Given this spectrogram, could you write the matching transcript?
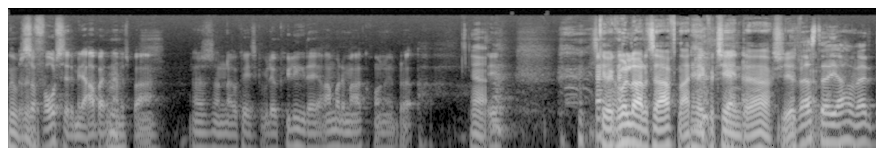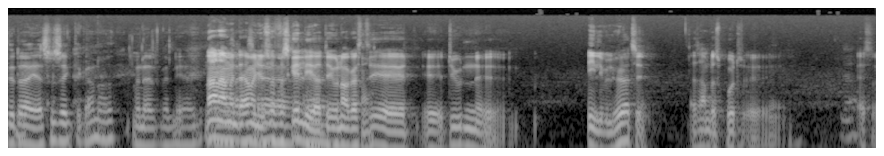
Og så fortsætter mit arbejde nærmest bare. Og så sådan, okay, skal vi lave kylling i dag? Rammer det makroerne? Ja. Det- Skal vi have kulhydrater til aften? Nej, det har jeg ikke fortjent. Oh, shit, Det værste er, at jeg har været det der, jeg synes ikke, det gør noget. Men, altså, men jeg, Nej, nej, men der er man jo så Ja, forskellige, ja, og det er jo nok også det, øh, øh, dyvden øh, egentlig vil høre til. Altså ham, der spurgte, øh, altså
